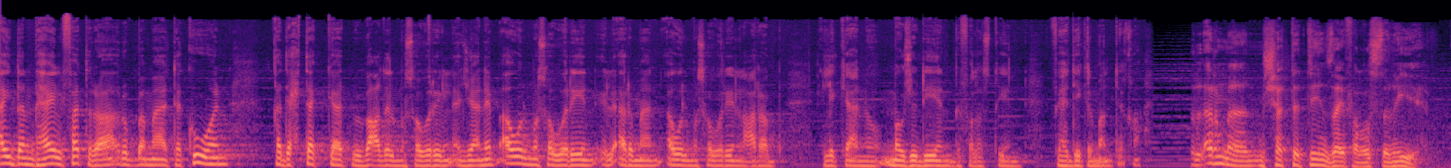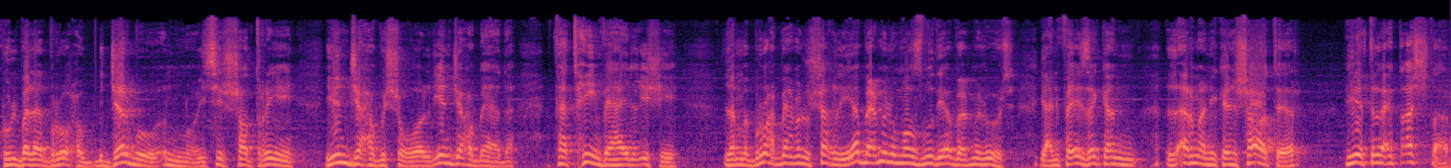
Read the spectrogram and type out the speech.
أيضا بهاي الفترة ربما تكون قد احتكت ببعض المصورين الأجانب أو المصورين الأرمن أو المصورين العرب اللي كانوا موجودين بفلسطين في هذيك المنطقة. الأرمن مشتتين زي فلسطينية. كل بلد بروحوا بتجربوا إنه يصير شاطرين ينجحوا بالشغل ينجحوا بهذا فاتحين بهاي الإشي. لما بروح بيعملوا شغله يا بيعملوا مزبوط يا بيعملوش. يعني فإذا كان الأرمني كان شاطر هي طلعت أشطر.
